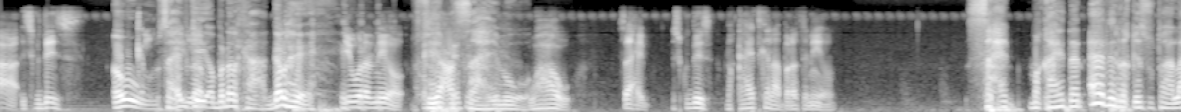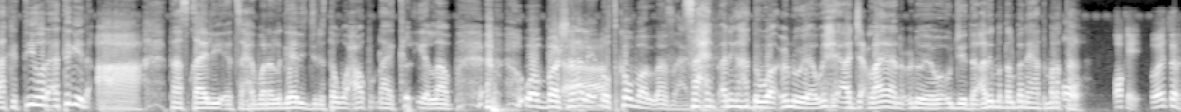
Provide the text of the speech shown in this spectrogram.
ah isku days ow saaxiibkay abadhalka galhe. Ii waraniyo fiican saaxiibow wow. Saaxib isku days maqaayad kalaa barataniyo saaxib maqaayadan aaday raqiis u taha laakiin tii hore aad tegayna aa taas qaali eed saaxib waana la gaari jira tan waxaa ku dhahay kal iyo laab. Waa bashaale dot com aa dhahaa saaxib aniga hadda waa cunoyaa wixii aad jeclaayaan cunooya waa u jeedaa adiga ma dalbanaya hadda marta oh okay waiter.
